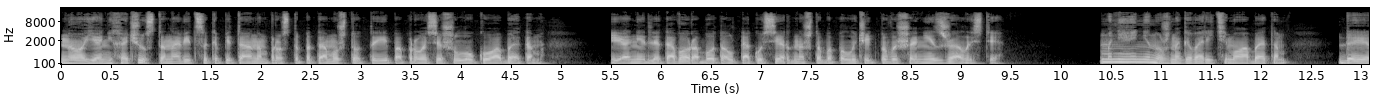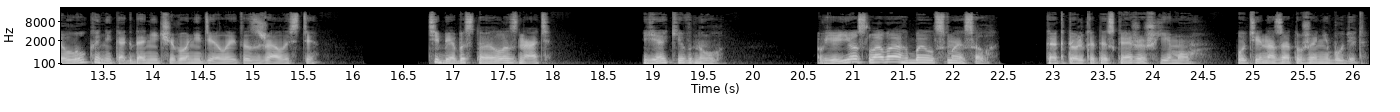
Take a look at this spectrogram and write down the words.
Но я не хочу становиться капитаном просто потому, что ты попросишь Луку об этом. Я не для того работал так усердно, чтобы получить повышение из жалости. Мне не нужно говорить ему об этом. Да и Лука никогда ничего не делает из жалости. Тебе бы стоило знать. Я кивнул. В ее словах был смысл. Как только ты скажешь ему, пути назад уже не будет.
